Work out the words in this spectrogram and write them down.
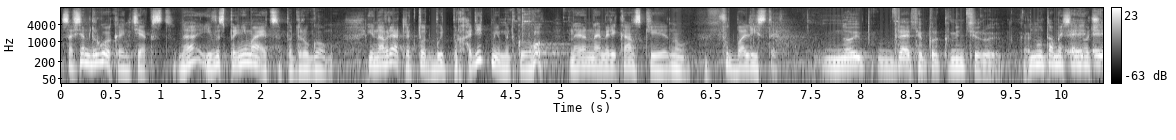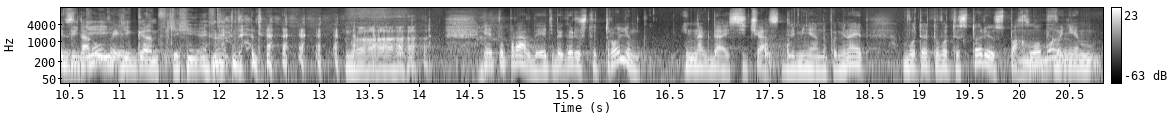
Совсем другой контекст, да, и воспринимается по-другому. И навряд ли кто-то будет проходить мимо и такой, о, наверное, американские, ну, футболисты. Но и вряд ли прокомментируют. Как- Ну, там, если они Э, очень здоровые. гигантские. Это правда. Я тебе говорю, что троллинг иногда сейчас для меня напоминает вот эту вот историю с похлопыванием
